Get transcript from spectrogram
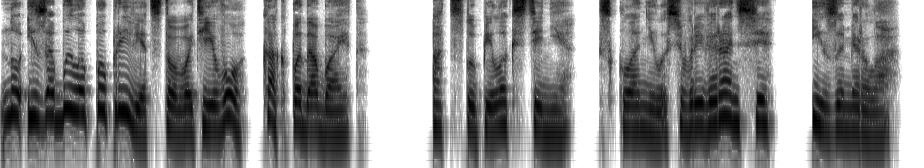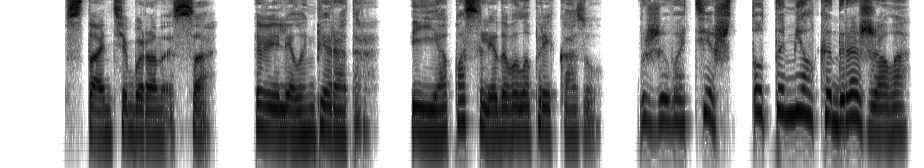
но и забыла поприветствовать его, как подобает. Отступила к стене, склонилась в реверансе и замерла. «Встаньте, баронесса», — велел император. Я последовала приказу. В животе что-то мелко дрожало.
